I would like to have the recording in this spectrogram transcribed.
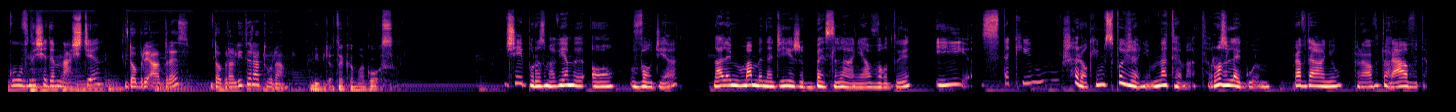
Główny 17. Dobry adres, dobra literatura. Biblioteka ma głos. Dzisiaj porozmawiamy o wodzie, no ale mamy nadzieję, że bez lania wody i z takim szerokim spojrzeniem na temat, rozległym. Prawda, Aniu? Prawda? Prawda.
